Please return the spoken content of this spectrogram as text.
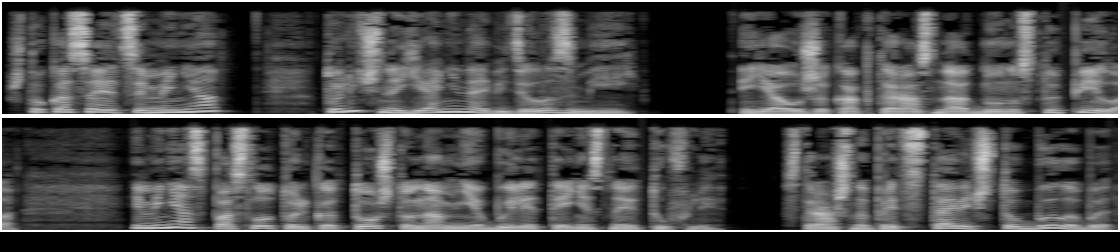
Что касается меня, то лично я ненавидела змей. Я уже как-то раз на одну наступила, и меня спасло только то, что на мне были теннисные туфли. Страшно представить, что было бы,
